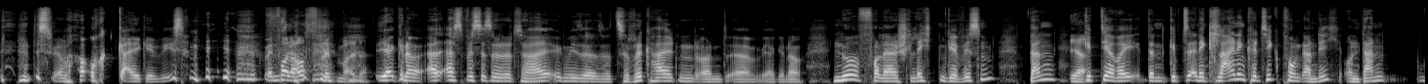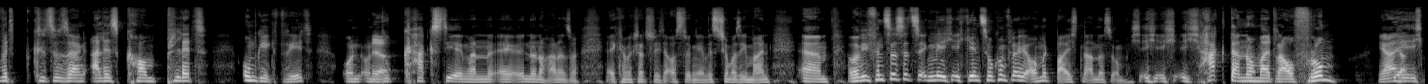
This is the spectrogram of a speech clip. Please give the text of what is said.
Das wäre aber auch geil gewesen. Wenn Voll ausflippen, Alter. Ja, genau. Erst bist du so total irgendwie so, so zurückhaltend und ähm, ja, genau. Nur voller schlechten Gewissen. Dann Ja. gibt dir aber, dann gibt es einen kleinen Kritikpunkt an dich und dann wird sozusagen alles komplett umgedreht und, und Ja. du kackst die irgendwann äh, nur noch an und so. Ja, Ich kann mich gerade schlecht ausdrücken, ihr wisst schon, was ich meine. Ähm, aber wie findest du das jetzt irgendwie? Ich, ich gehe in Zukunft vielleicht auch mit Beichten anders um. Ich, ich, ich, ich hack dann nochmal drauf rum. Ja, Ja. ich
